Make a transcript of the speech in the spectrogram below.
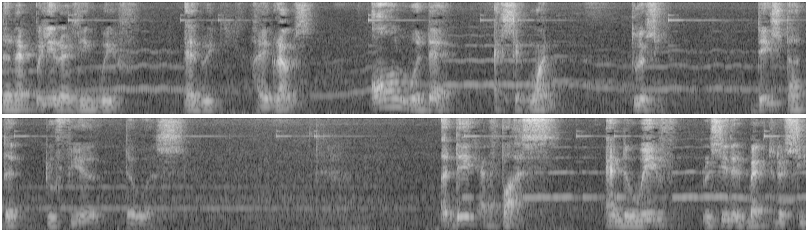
the rapidly rising wave and reach higher grounds. All were there except one, Tulasi. They started to fear the worst. A day have passed and the wave receded back to the sea.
